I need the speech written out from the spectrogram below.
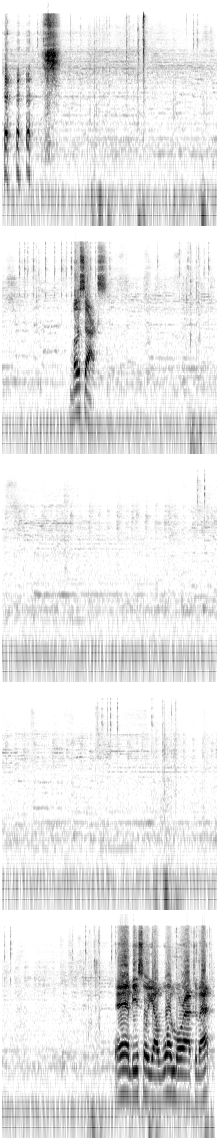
Bo Sox. And Beastle, you got one more after that.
